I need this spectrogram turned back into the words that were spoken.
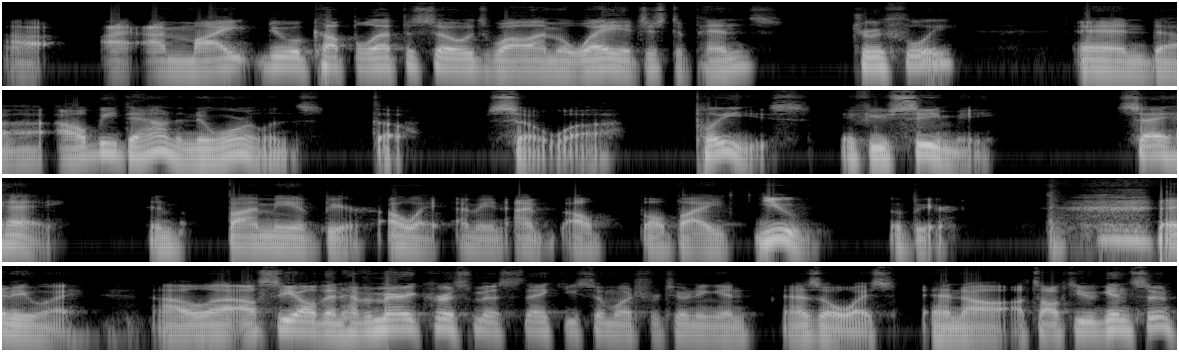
Uh, I, I, might do a couple episodes while I'm away. It just depends, truthfully. And uh, I'll be down in New Orleans, though. So uh, please, if you see me, say hey and buy me a beer. Oh wait, I mean, I, will I'll buy you a beer. anyway, I'll uh, I'll see y'all then. Have a Merry Christmas. Thank you so much for tuning in, as always, and I'll, I'll talk to you again soon.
